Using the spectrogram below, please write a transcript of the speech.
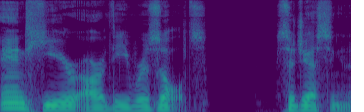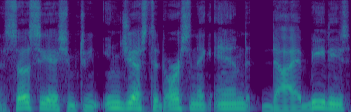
and here are the results suggesting an association between ingested arsenic and diabetes,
